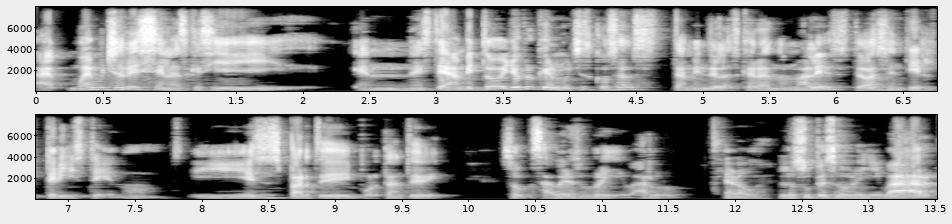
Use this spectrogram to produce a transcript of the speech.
ah, hay muchas veces en las que sí, en este ámbito, yo creo que en muchas cosas, también de las carreras normales, te vas a sentir triste, ¿no? Y esa es parte importante de saber sobrellevarlo Claro, güey. lo supe sobrellevar.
